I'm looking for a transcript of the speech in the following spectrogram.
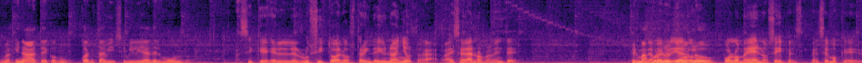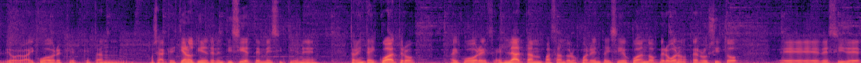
Imagínate con cuánta visibilidad en el mundo. Así que el, rusito a los 31 años, a esa edad normalmente. Firmás por el último club. Por lo menos, sí. Pensemos que hay jugadores que, están. O sea, Cristiano tiene 37, Messi tiene 34. Hay jugadores, Slatan pasando los 40 y sigue jugando. Pero bueno, el rusito eh, decide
